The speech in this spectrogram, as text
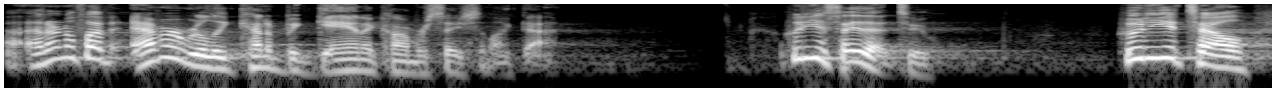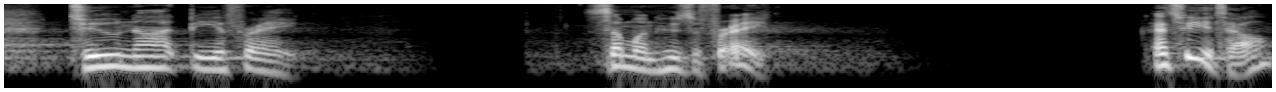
I don't know if I've ever really kind of began a conversation like that. Who do you say that to? Who do you tell, do not be afraid? Someone who's afraid. That's who you tell.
